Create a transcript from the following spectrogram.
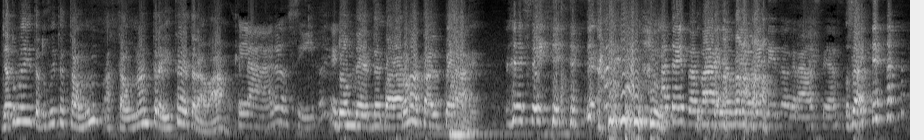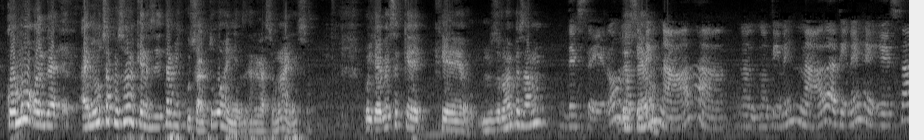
Ya tú me dijiste, tú fuiste hasta, un, hasta una entrevista de trabajo, Claro, sí. porque- donde te pagaron hasta el peaje. sí. Hasta mi papá, Dios mío bendito, gracias. O sea, ¿cómo? Hay muchas personas que necesitan escuchar tu voz en relación a eso. Porque hay veces que, que nosotros empezamos De cero, De no cero. tienes nada, no, no tienes nada, tienes esa,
